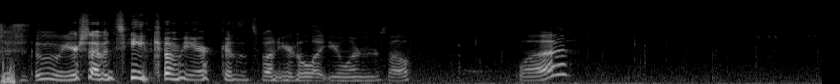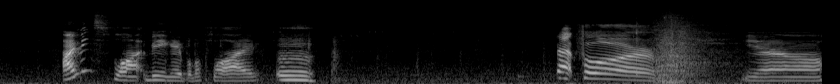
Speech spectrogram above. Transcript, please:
Ooh, you're 17. Come here, cause it's funnier to let you learn yourself. What? I miss fly being able to fly. Ugh. Fat form! Yeah.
